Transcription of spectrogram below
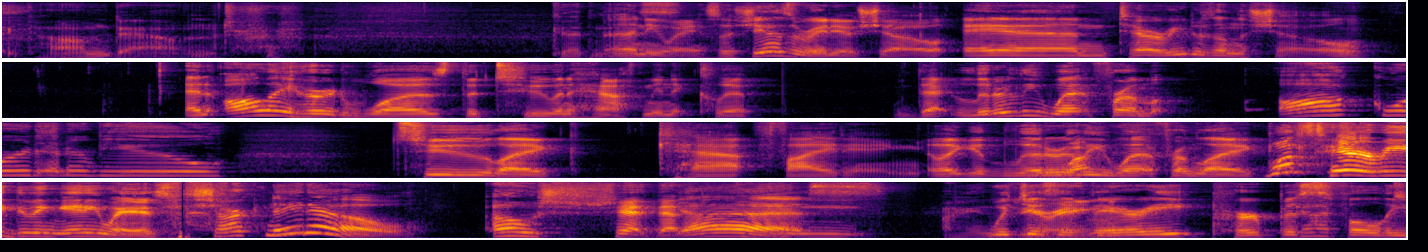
Like, calm down. Goodness. Anyway, so she has a radio show, and Tara Reid was on the show, And all I heard was the two and a half minute clip that literally went from awkward interview to like cat fighting. Like it literally What? went from like What's Tara Reid doing anyways? Sharknado. Oh shit! That Yes. Which is a very purposefully.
